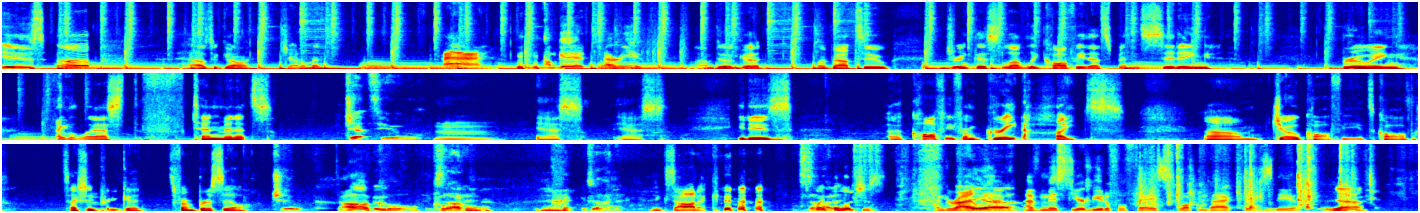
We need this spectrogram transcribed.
What is up? How's it going, gentlemen? Ah, I'm good. How are you? I'm doing good. I'm about to drink this lovely coffee that's been sitting, brewing for the last 10 minutes. Jet fuel. Mm. Yes, yes. It is a coffee from Great Heights. Um, Joe Coffee, it's called. It's actually Hmm. pretty good. It's from Brazil. Joke. Oh, Ooh, cool. Cool. exotic. Cool. Yeah, Exotic. exotic. Quite delicious. And Riley, I, uh, I've, I've missed your beautiful face. Welcome back. Good to see you. Yeah.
